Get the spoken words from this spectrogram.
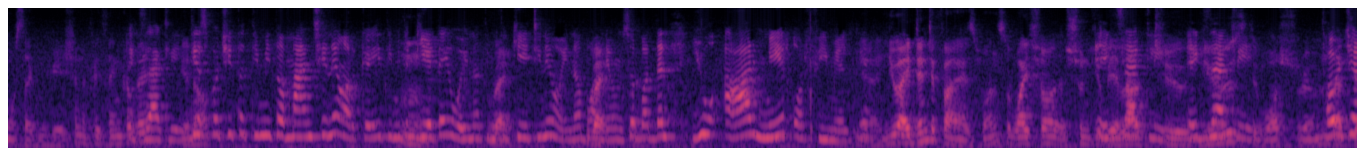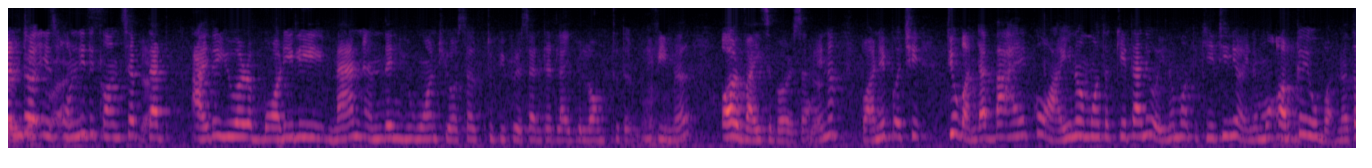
more segregation if you think of exactly it. You know? त्यसपछि त तिमी त मान्छे नै अर्कै तिमी त Mm. केटै होइन तिमी त Right. केटी नै होइन Right, भन्ने हुन्छ right. But then you are male or female के Yeah, you identify as one, so why should, shouldn't you Exactly, be allowed to exactly. use the washroom? third that you gender is identify only the as? concept Yeah. that either you are a bodily man and then you want yourself to be presented like belong to the Mhm. female vice versa Yeah. होइन भनेपछि त्योभन्दा बाहेकको होइन म त केटा नै होइन म त केटी नै होइन म अर्कै हो भन्न त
